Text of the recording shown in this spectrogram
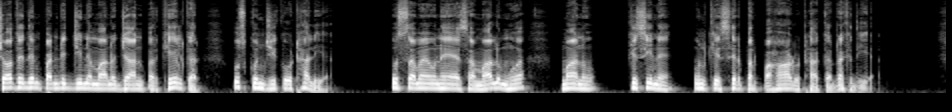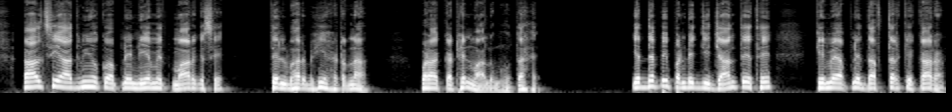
चौथे दिन पंडित जी ने मानो जान पर खेलकर उस कुंजी को उठा लिया। उस समय उन्हें ऐसा मालूम हुआ, मानो किसी ने उनके सिर पर पहाड़ उठाकर रख दिया। आलसी आदमियों को अपने नियमित मार्ग से तिल भर भी हटना बड़ा कठिन मालूम होता है। यद्यपि पंडित जी जानते थे कि मैं अपने दफ्तर के कारण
